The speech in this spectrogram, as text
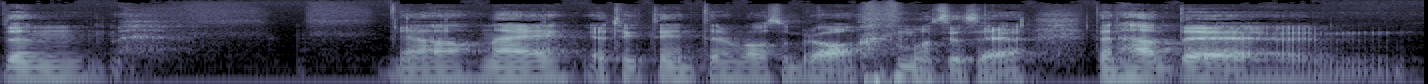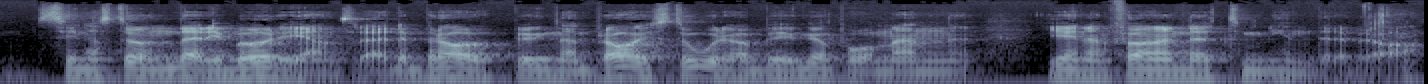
den... Ja, nej, jag tyckte inte den var så bra, måste jag säga. Den hade eh, sina stunder i början, så där. det är bra uppbyggnad, bra historia att bygga på, men genomförandet mindre bra.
